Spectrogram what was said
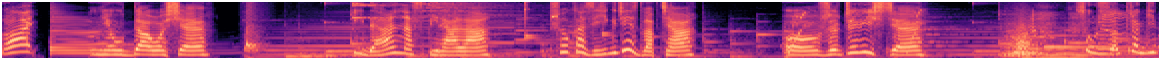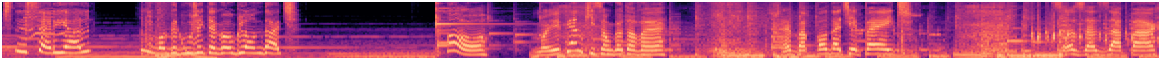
Aj! Nie udało się. Idealna spirala. Przy okazji, gdzie jest babcia? O, rzeczywiście. Cóż za tragiczny serial. Nie mogę dłużej tego oglądać. O, moje pianki są gotowe. Trzeba podać je Paige. Co za zapach.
